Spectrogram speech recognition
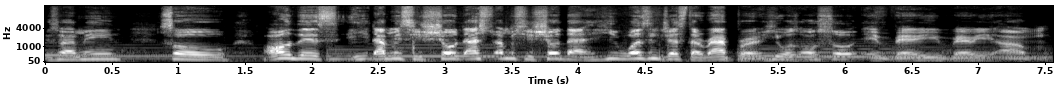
You see what I mean? So all this, he, that means he showed that. That means he showed that he wasn't just a rapper. He was also a very, very, um,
